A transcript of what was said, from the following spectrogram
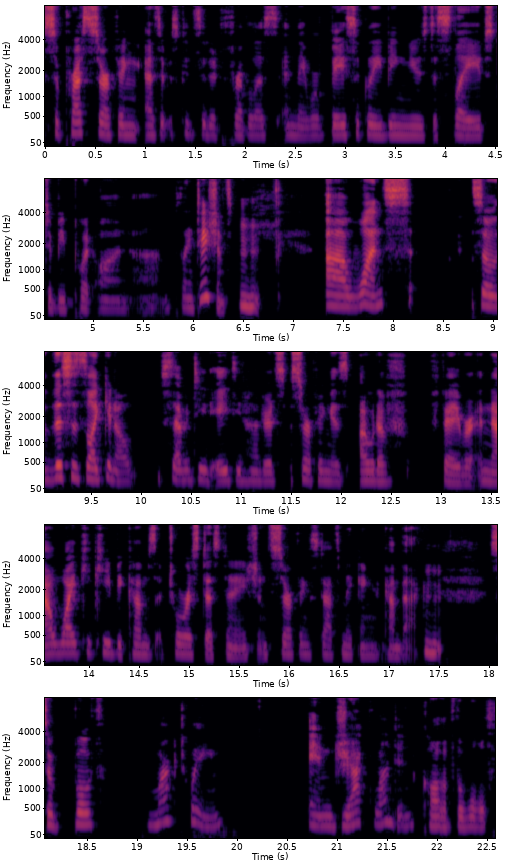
suppress surfing as it was considered frivolous, and they were basically being used as slaves to be put on um, plantations. Mhm. Uh, once, so this is like, you know, 17, 1800s, surfing is out of favor, and now Waikiki becomes a tourist destination. Surfing starts making a comeback. Mhm. So both Mark Twain and Jack London, Call of the Wolf,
